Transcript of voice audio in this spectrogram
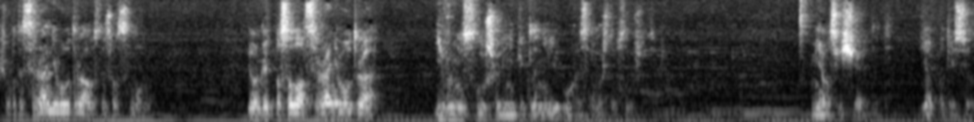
Чтобы ты с раннего утра услышал Слово. И он говорит, посылал с раннего утра, и вы не слушали, не преклонили ухо своего, чтобы слушать. Меня восхищает это. Я потрясен.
